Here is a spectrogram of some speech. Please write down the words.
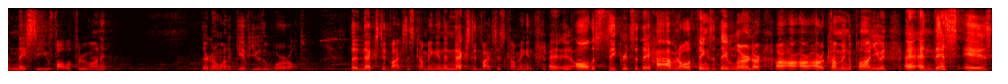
and they see you follow through on it, they're going to want to give you the world. The next advice is coming, and the next advice is coming, and, and, and all the secrets that they have and all the things that they've learned are, are, are, are coming upon you. And, and, this is,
